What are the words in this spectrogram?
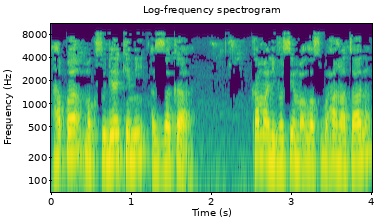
hapa maksudi yake ni zaka. Kama alivyosema Allah subhanahu wa ta'ala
